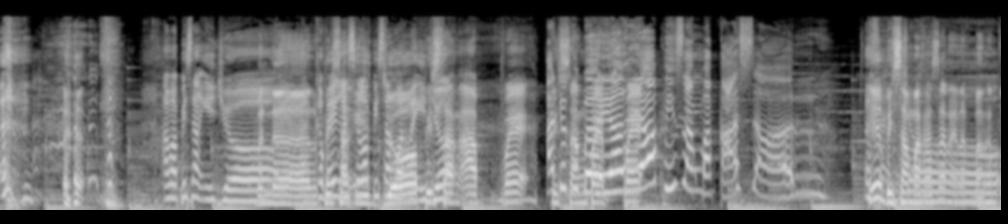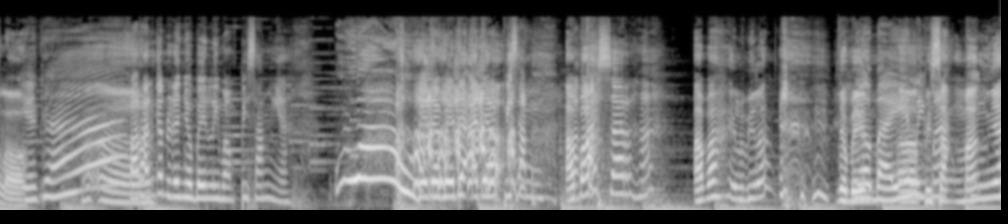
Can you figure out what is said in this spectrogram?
Sama pisang hijau. Bener, Kebayang nggak sih lo pisang ijo, warna hijau? pisang ape, Aduh pisang kebayang pepe. ya pisang Makassar. Iya pisang Makassar enak banget loh. Iya kan? Heeh. Farhan kan udah nyobain lima pisangnya. Wow. Beda-beda ada pisang Apa? Makassar. Hah? Apa yang lu bilang? Nyobain, Nyobain lima. pisang mangnya.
